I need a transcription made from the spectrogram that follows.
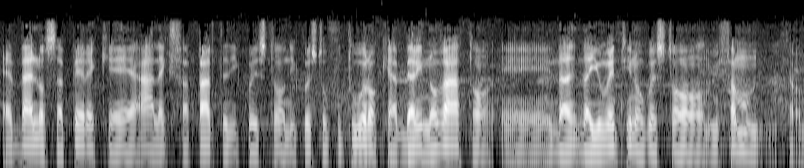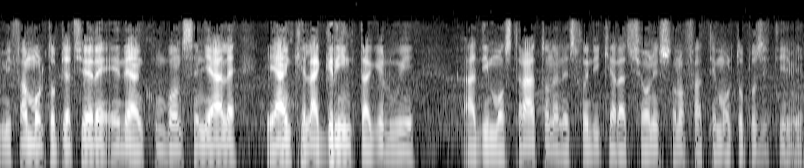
È bello sapere che Alex fa parte di questo, di questo futuro, che abbia rinnovato e da, da Juventino questo mi fa, mi fa molto piacere ed è anche un buon segnale e anche la grinta che lui ha dimostrato nelle sue dichiarazioni sono fatti molto positivi.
